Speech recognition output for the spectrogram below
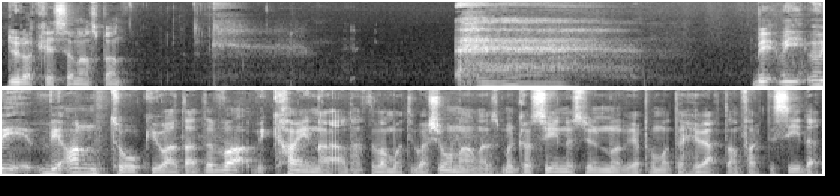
Du da, Christian Aspen? Vi, vi, vi, vi antok jo at dette var vi kinda at dette var motivasjonen hans, men hva synes du når vi har på en måte hørt han faktisk si det?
